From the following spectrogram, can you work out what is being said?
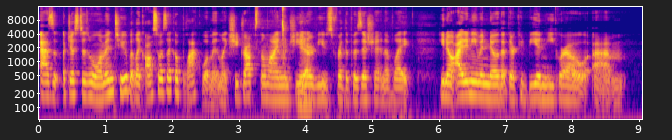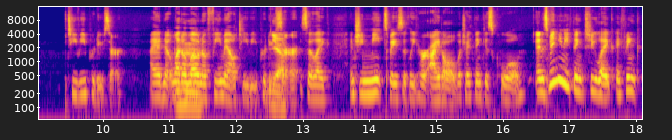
as just as a woman too, but like also as like a black woman. Like she drops the line when she Yeah. interviews for the position of like, you know, I didn't even know that there could be a Negro um, TV producer. I had no, let mm-hmm. alone a female TV producer. So like, and she meets basically her idol, which I think is cool. And it's making me think too. Like, I think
